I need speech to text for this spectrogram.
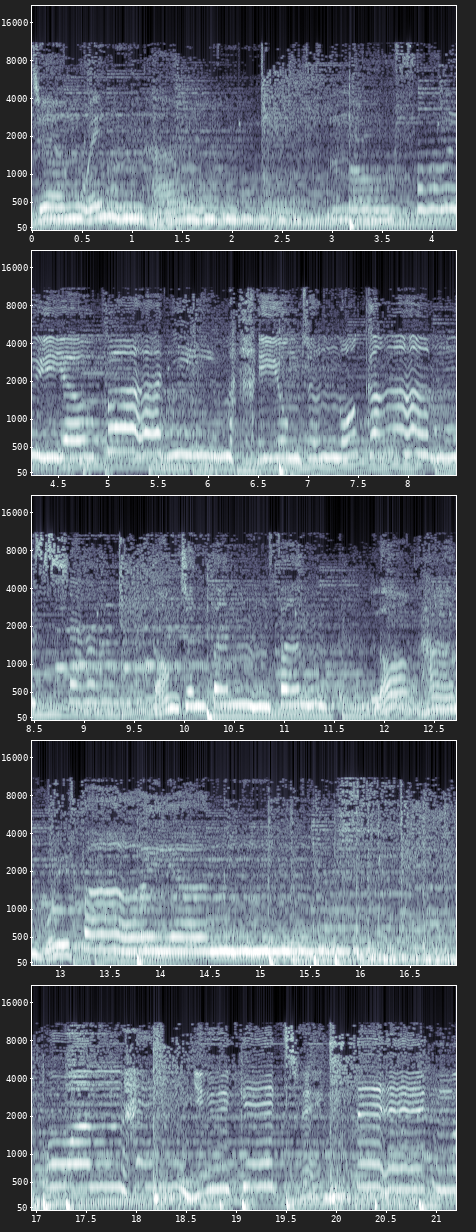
像永恒，尽纷纷，落下梅花印，温馨与激情的爱，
